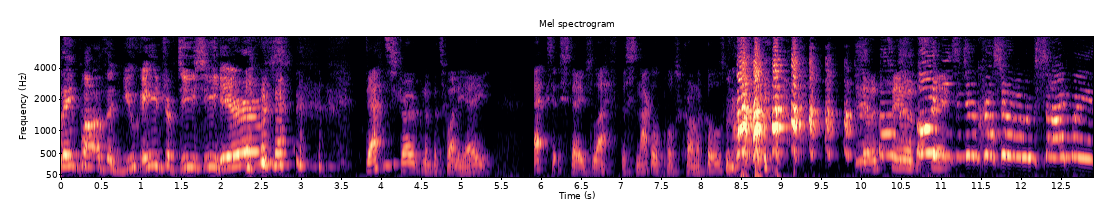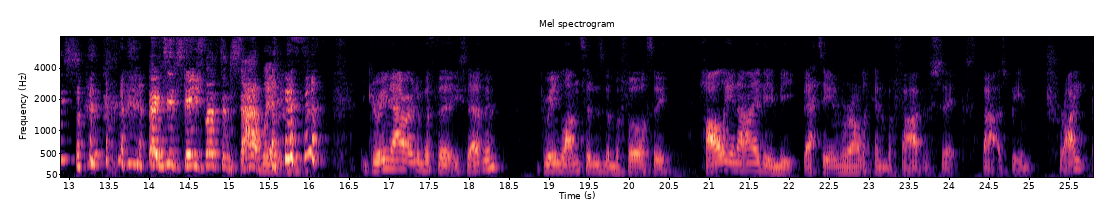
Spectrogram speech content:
they part of the new age of DC heroes? Deathstroke, number 28. Exit Stage Left, The Snagglepuss Chronicles. two of oh, six. Need to do a crossover with Sideways. Exit stage left and sideways. Green Arrow, number 37. Green Lanterns, number 40. Harley and Ivy meet Betty and Veronica, number 5 of 6. That has been tripe.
